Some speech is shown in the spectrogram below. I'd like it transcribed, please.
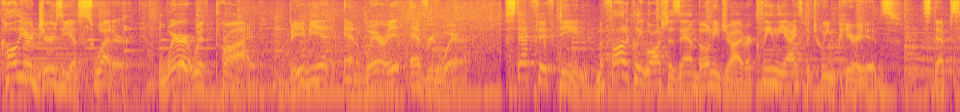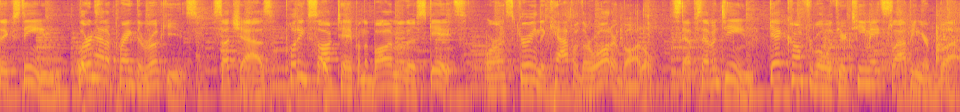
Call your jersey a sweater. Wear it with pride. Baby it and wear it everywhere. Step 15. Methodically wash the Zamboni driver clean the ice between periods. Step 16. Learn how to prank the rookies, such as putting sock tape on the bottom of their skates or unscrewing the cap of their water bottle. Step 17. Get comfortable with your teammates slapping your butt.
